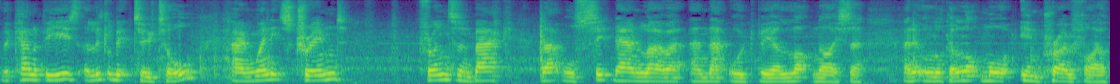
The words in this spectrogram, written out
the canopy is a little bit too tall and when it's trimmed front and back that will sit down lower and that would be a lot nicer and it will look a lot more in profile.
